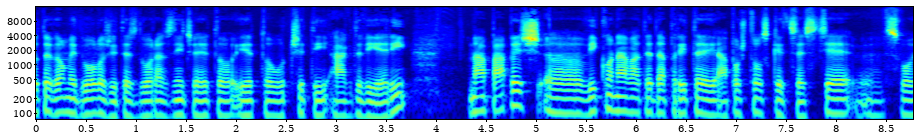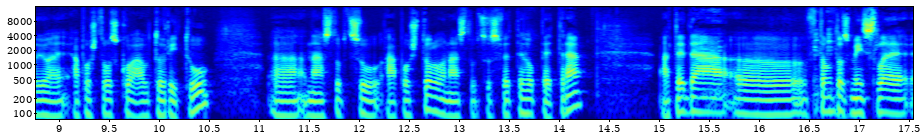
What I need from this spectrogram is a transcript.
toto je veľmi dôležité zdôrazniť, že je to, je to určitý akt viery. No a pápež vykonáva teda pri tej apoštolskej ceste svoju apoštolskú autoritu nástupcu apoštolov, nástupcu svätého Petra. A teda v tomto zmysle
